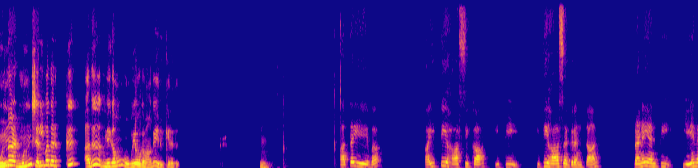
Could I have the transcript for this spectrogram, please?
முன்னாடி முன் செல்வதற்கு அது மிகவும் உபயோகமாக இருக்கிறது अत एव ऐतिहासिका इति इतिहासग्रन्थान् प्रणयन्ति येन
